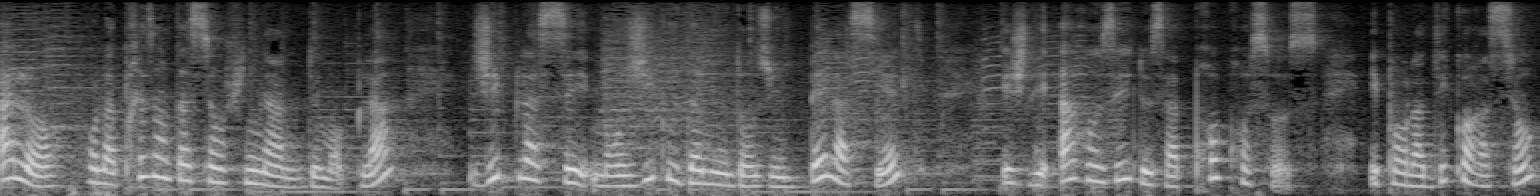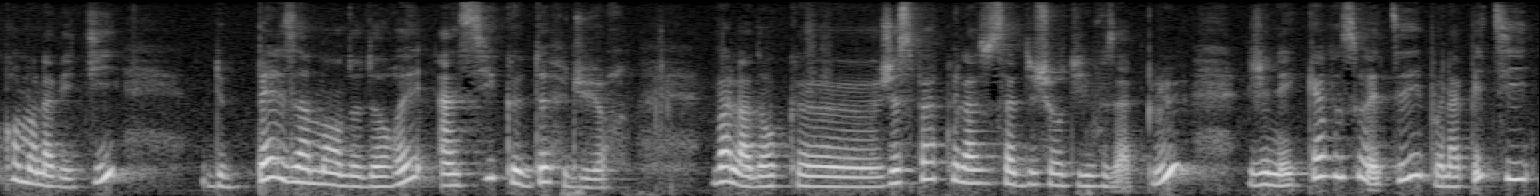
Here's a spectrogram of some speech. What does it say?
Alors, pour la présentation finale de mon plat, j'ai placé mon gigot d'agneau dans une belle assiette et je l'ai arrosé de sa propre sauce. Et pour la décoration, comme on avait dit, de belles amandes dorées ainsi que d'œufs durs. Voilà, donc euh, j'espère que la recette d'aujourd'hui vous a plu. Je n'ai qu'à vous souhaiter bon appétit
